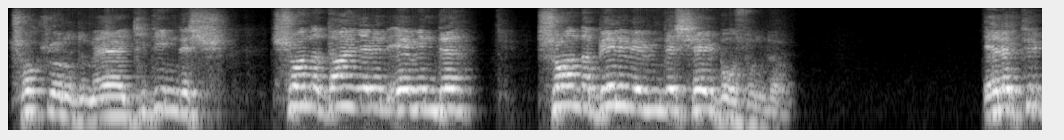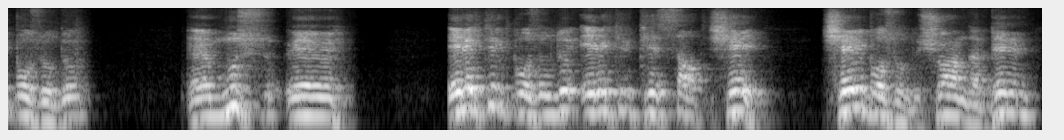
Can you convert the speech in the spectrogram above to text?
çok yoruldum. Ee, gideyim de şu, şu anda Daniel'in evinde şu anda benim evimde şey bozuldu. Elektrik bozuldu. Ee, mus e, elektrik bozuldu. Elektrik tesisat şey şey bozuldu şu anda. Benim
